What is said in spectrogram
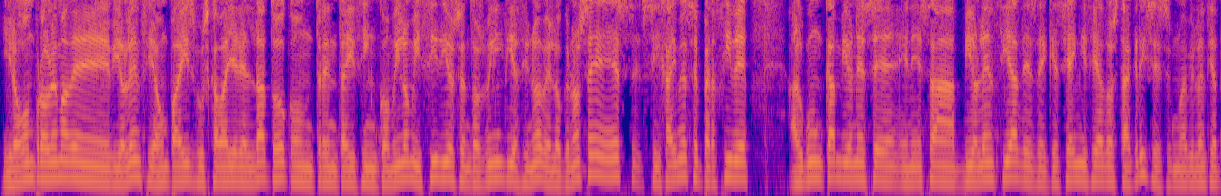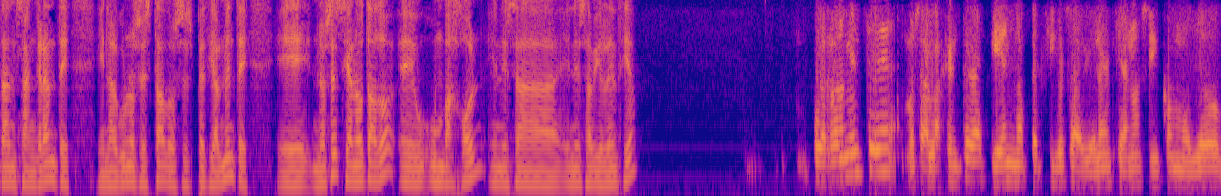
Y luego un problema de violencia. Un país buscaba ayer el dato con 35.000 homicidios en 2019 lo que no sé es si Jaime se percibe algún cambio en ese en esa violencia desde que se ha iniciado esta crisis una violencia tan sangrante en algunos estados especialmente. Eh, no sé si ha notado eh, un bajón en esa, en esa violencia? Pues realmente, o sea, la gente de a pie no percibe esa violencia, ¿no? Así como yo,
